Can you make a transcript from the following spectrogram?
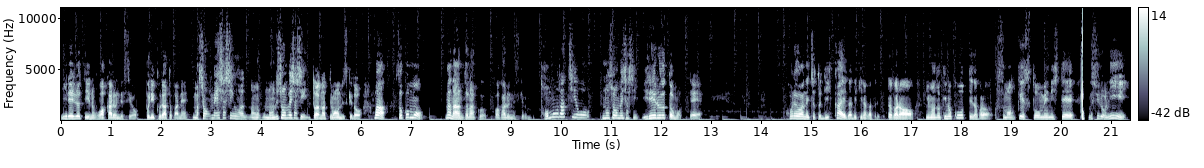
入れるっていうのもわかるんですよ。プリクラとかね。まあ、証明写真はな、なんで証明写真とはなってまうんですけど、まあ、そこも、まあ、なんとなくわかるんですけども、友達を、の証明写真入れると思って、これはね、ちょっと理解ができなかったです。だから、今時の子って、だから、スマホケース透明にして、後ろに、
